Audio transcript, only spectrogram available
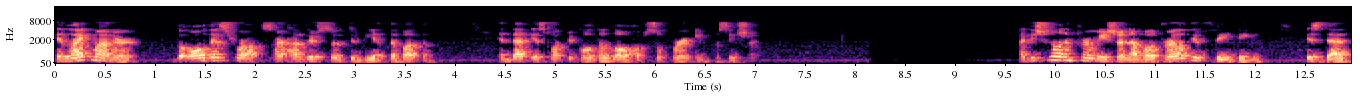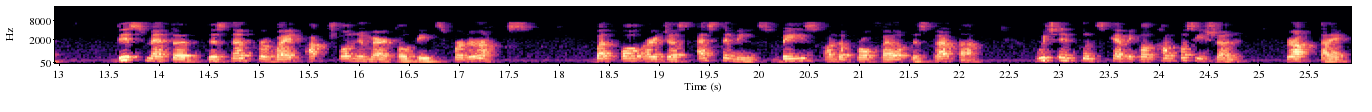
In like manner, the oldest rocks are understood to be at the bottom, and that is what we call the law of superimposition. Additional information about relative dating is that this method does not provide actual numerical dates for the rocks, but all are just estimates based on the profile of the strata, which includes chemical composition, rock type,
